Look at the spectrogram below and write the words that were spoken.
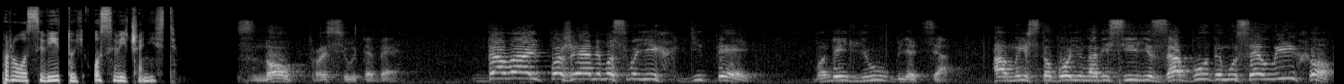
про освіту й освіченість. Знов просю тебе. Давай поженемо своїх дітей. Вони любляться, а ми з тобою на весіллі забудемо усе лихо.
